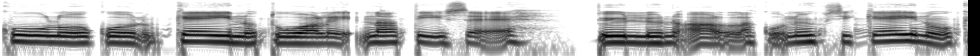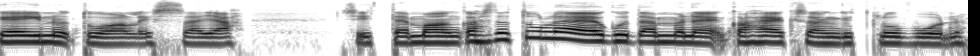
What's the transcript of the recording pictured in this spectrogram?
kuuluu, kun keinutuoli natisee pyllyn alla, kun yksi keinuu keinutuolissa ja sitten mankasta tulee joku tämmöinen 80-luvun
